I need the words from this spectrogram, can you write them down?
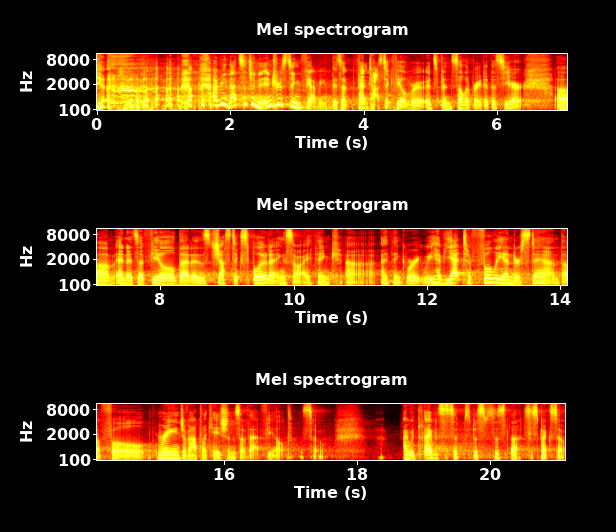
I mean, that's such an interesting field. I mean, it's a fantastic field where it's been celebrated this year. Um, and it's a field that is just exploding. So I think, uh, I think we're, we have yet to fully understand the full range of applications of that field. So I would, I would sus- sus- sus- uh, suspect so.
